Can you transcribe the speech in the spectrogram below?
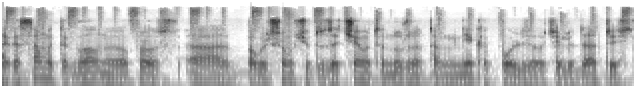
Так а самый-то главный вопрос, а, по большому счету, зачем это нужно там мне как пользователю, да? То есть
